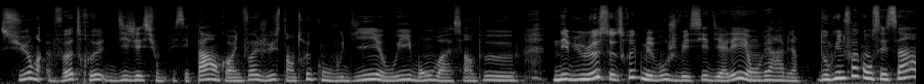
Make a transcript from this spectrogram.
sur votre digestion. Et c'est pas encore une fois juste un truc qu'on vous dit oui bon bah c'est un peu nébuleux ce truc mais bon je vais essayer d'y aller et on verra bien. Donc une fois qu'on sait ça,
